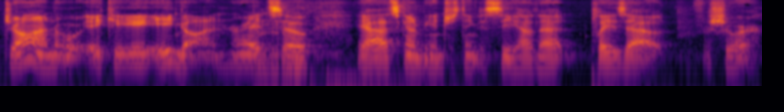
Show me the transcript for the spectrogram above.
Jon, or AKA Aegon, right? Mm-hmm. So yeah, that's going to be interesting to see how that plays out for sure.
